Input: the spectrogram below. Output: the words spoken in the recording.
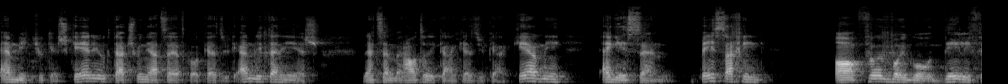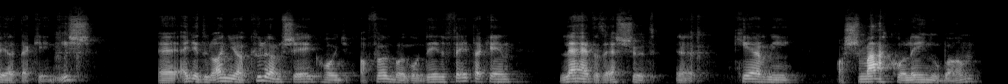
említjük és kérjük, tehát Sminyát kezdjük említeni, és december 6-án kezdjük el kérni, egészen Pészakig, a földbolygó déli féltekén is. Egyedül annyi a különbség, hogy a földbolygó déli féltekén lehet az esőt kérni a Smákolénuban,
